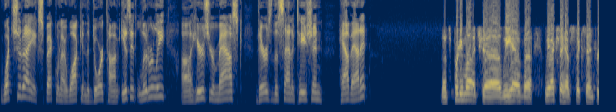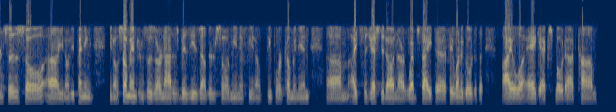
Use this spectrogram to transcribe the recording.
What should I expect when I walk in the door, Tom? Is it literally, uh, here's your mask, there's the sanitation, have at it? That's pretty much. Uh, we have uh, we actually have six entrances, so uh, you know, depending, you know, some entrances are not as busy as others. So I mean, if you know people are coming in, um, I suggested on our website uh, if they want to go to the IowaAgExpo.com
